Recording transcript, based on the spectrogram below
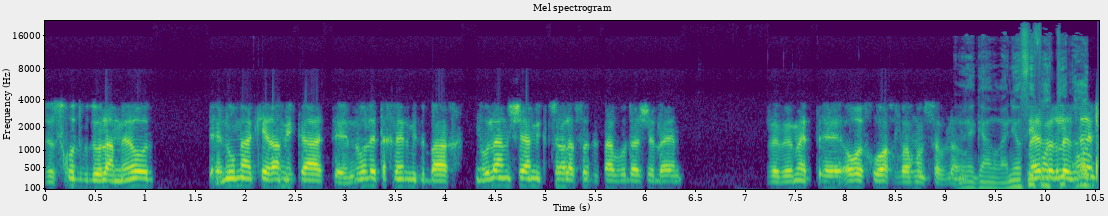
זו זכות גדולה מאוד, תהנו מהקרמיקה, תהנו לתכנן מטבח, תנו לאנשי המקצוע לעשות את העבודה שלהם. ובאמת אה, אורך רוח והמון סבלנות. לגמרי, אני אוסיף עוד... מעבר לזה, עוד,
